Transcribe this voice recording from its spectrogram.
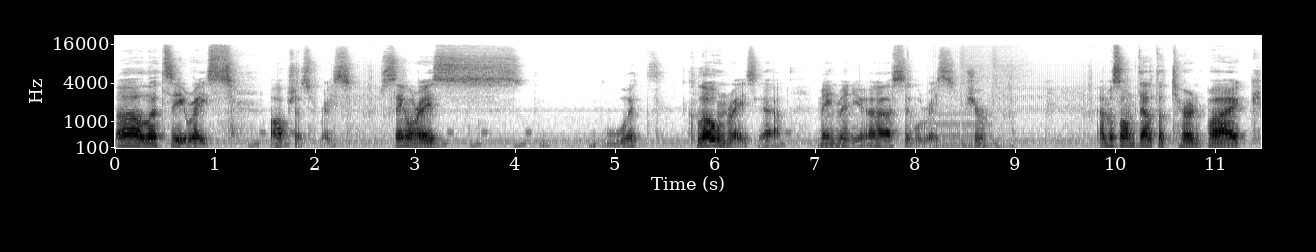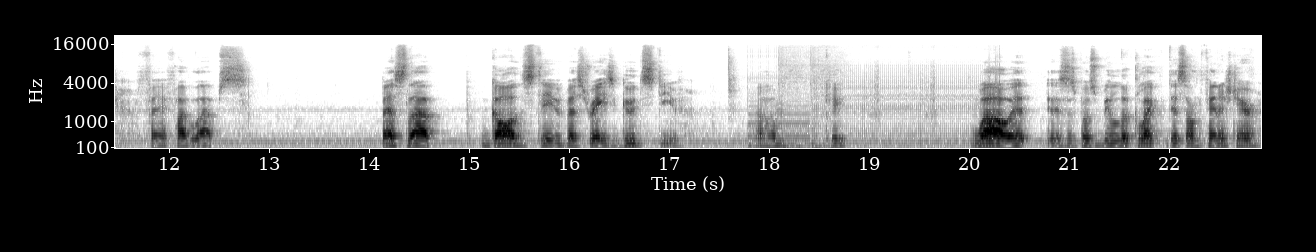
Uh, let's see, race. Options, race. Single race... What? Clone race, yeah. Main menu, uh, single race, sure. Amazon Delta Turnpike, five laps. Best lap, God Steve. Best race, Good Steve. Um, okay. Wow, it, is it supposed to be look like this unfinished here?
